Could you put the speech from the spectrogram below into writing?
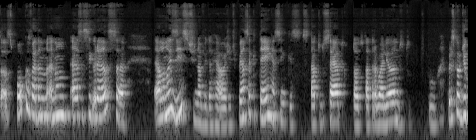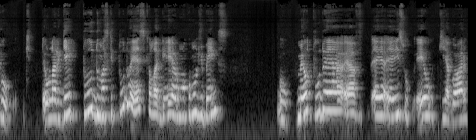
aos poucos vai dando não, essa segurança, ela não existe na vida real. A gente pensa que tem, assim, que está tudo certo, que tu está trabalhando. Tu, tu, por isso que eu digo que eu larguei tudo, mas que tudo esse que eu larguei era um acúmulo de bens. O meu tudo é, é, é, é isso. Eu que agora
